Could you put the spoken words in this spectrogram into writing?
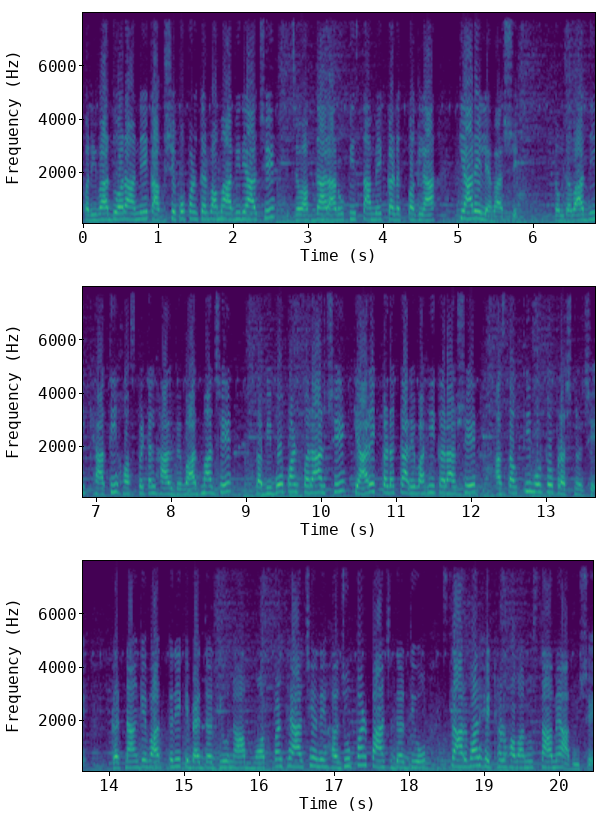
પરિવાર દ્વારા અનેક આક્ષેપો પણ કરવામાં આવી રહ્યા છે. જવાબદાર આરોપી સામે કડક પગલાં ક્યારે લેવાશે? તો અમદાવાદની ખ્યાતિ હોસ્પિટલ હાલ વિવાદમાં છે. તબીબો પણ ફરાર છે. ક્યારે કડક કાર્યવાહી કરાશે? આ સૌથી મોટો પ્રશ્ન છે. ઘટના અંગે વાત કરીએ કે બે દર્દીઓના મોત પણ થયા છે અને હજુ પણ પાંચ દર્દીઓ સારવાર હેઠળ હોવાનું સામે આવ્યું છે.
